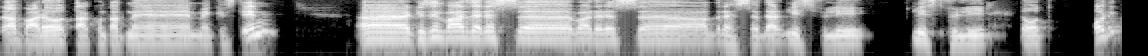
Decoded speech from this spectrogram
det er bare å ta kontakt med Kristin. Uh, Kristin, hva er deres, uh, hva er deres adresse? Det er listfully.org?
